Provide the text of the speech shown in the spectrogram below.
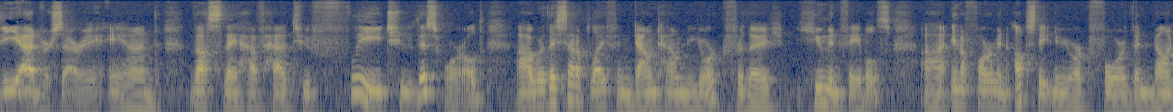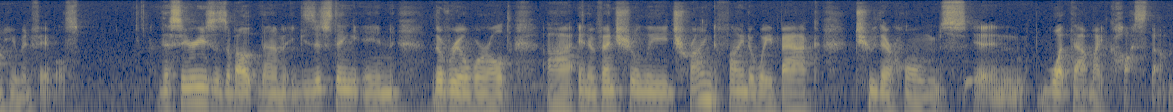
the adversary, and thus they have had to flee to this world, uh, where they set up life in downtown New York for the human fables, uh, in a farm in upstate New York for the non human fables. The series is about them existing in the real world uh, and eventually trying to find a way back to their homes and what that might cost them.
